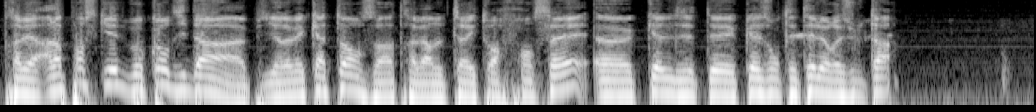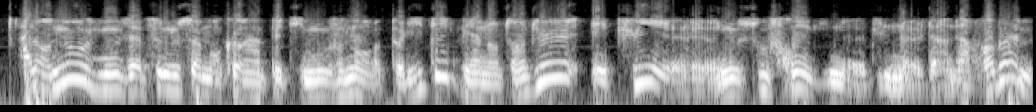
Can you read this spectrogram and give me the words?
Très bien. Alors pour ce qui est de vos candidats, il y en avait 14 hein, à travers le territoire français, euh, quels, étaient, quels ont été les résultats? Alors nous, nous, sommes encore un petit mouvement politique, bien entendu, et puis euh, nous souffrons d'un problème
